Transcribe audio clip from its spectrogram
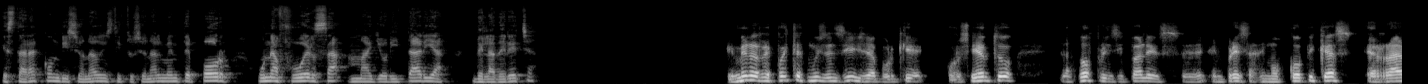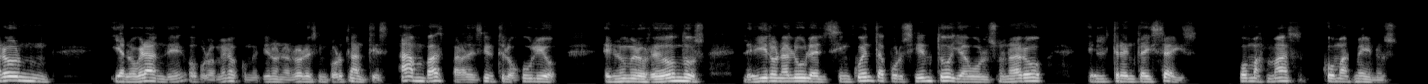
estará condicionado institucionalmente por una fuerza mayoritaria de la derecha? Primera respuesta es muy sencilla porque, por cierto, las dos principales eh, empresas demoscópicas erraron y a lo grande, o por lo menos cometieron errores importantes. Ambas, para decírtelo Julio, en números redondos, le dieron a Lula el 50% y a Bolsonaro el 36, comas más, comas menos.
